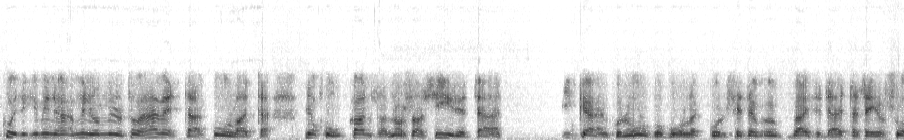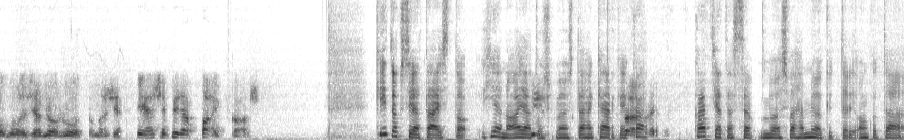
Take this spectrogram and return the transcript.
kuitenkin minä, minun, minut on hävettää kuulla, että joku kansanosa siirretään ikään kuin ulkopuolelle, kun sitten väitetään, että se ei ole suomalaisia, ne on ruotsalaisia. Eihän se pidä paikkaansa. Kiitoksia Taisto. Hieno ajatus myös tähän kärkeen. Ka- Katja tässä myös vähän nyökytteli. Onko tämä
